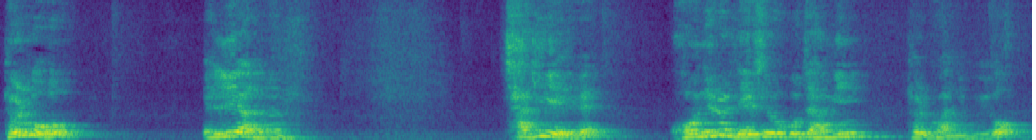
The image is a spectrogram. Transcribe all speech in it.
결국 엘리야는 자기의 권위를 내세우고자 함이 결코 아니고요.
